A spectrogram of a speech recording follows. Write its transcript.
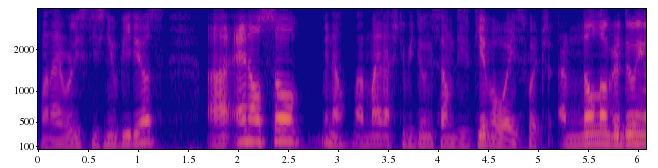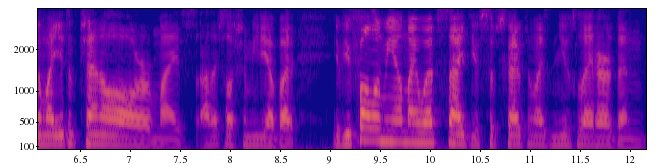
when I release these new videos. Uh, and also, you know, I might actually be doing some of these giveaways, which I'm no longer doing on my YouTube channel or my other social media. But if you follow me on my website, you subscribe to my newsletter, then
